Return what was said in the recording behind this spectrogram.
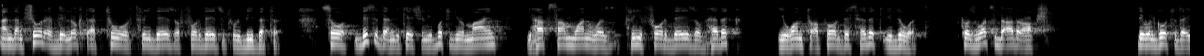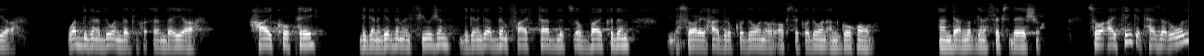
And I'm sure if they looked at two or three days or four days, it will be better. So this is the indication. You put in your mind, you have someone with three, four days of headache. You want to abort this headache, you do it. Because what's the other option? They will go to the ER what they're going to do in the in the ER? High copay. They're going to give them infusion. They're going to give them five tablets of Vicodin, sorry, hydrocodone or oxycodone, and go home. And they're not going to fix the issue. So I think it has a role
